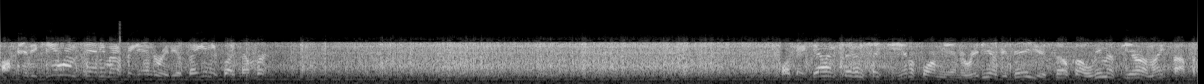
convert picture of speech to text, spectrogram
Okay, the KLM standing by Take any flight number. Okay, KLM 760, uniform Gander Radio. Good day, your call Lima Sierra Mike Papa.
